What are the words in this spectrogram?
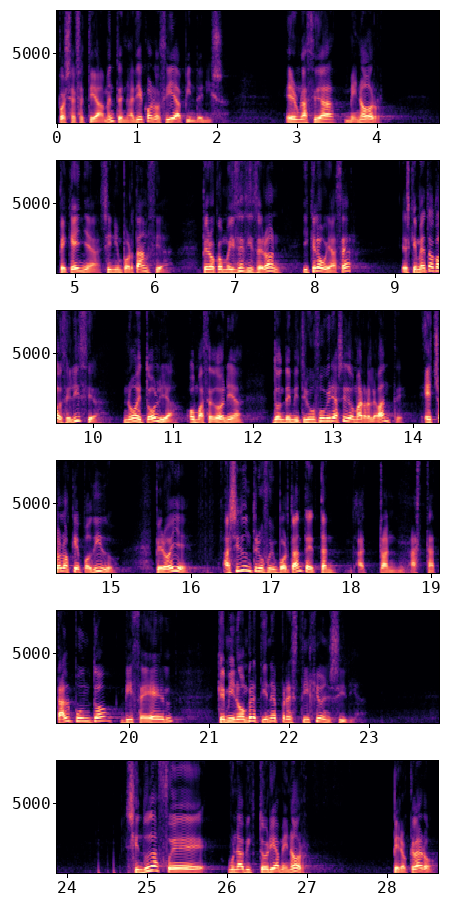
Pues efectivamente, nadie conocía a Pindeniso. Era una ciudad menor, pequeña, sin importancia. Pero como dice Cicerón, ¿y qué le voy a hacer? Es que me ha tocado Cilicia, no Etolia o Macedonia, donde mi triunfo hubiera sido más relevante. He hecho lo que he podido. Pero oye, ha sido un triunfo importante, hasta tal punto, dice él, que mi nombre tiene prestigio en Siria. Sin duda fue una victoria menor, pero claro,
